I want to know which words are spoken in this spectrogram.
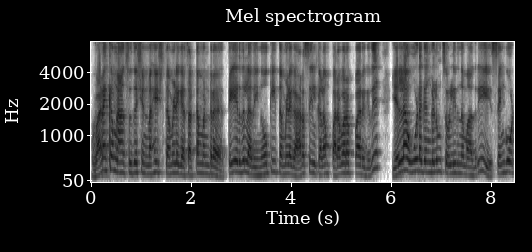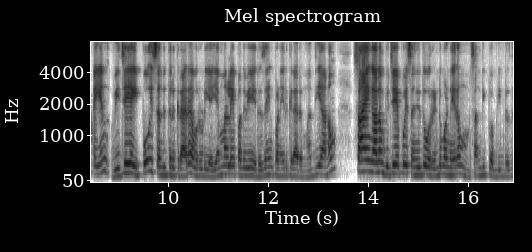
வணக்கம் நான் சுதர்ஷன் மகேஷ். தமிழக சட்டமன்ற தேர்தல் அதை நோக்கி தமிழக அரசியல் களம் பரபரப்பா இருக்குது. எல்லா ஊடகங்களும் சொல்லியிருந்த மாதிரி செங்கோட்டையன் விஜயை போய் சந்தித்திருக்கிறாரு. அவருடைய எம்எல்ஏ பதவியை ரிசைன் பண்ணியிருக்கிறாரு மத்தியானம் சாயங்காலம் விஜயை போய் சந்தித்து ஒரு ரெண்டு மணி நேரம் சந்திப்பு அப்படின்றது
